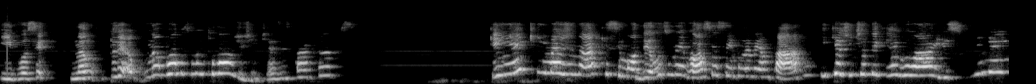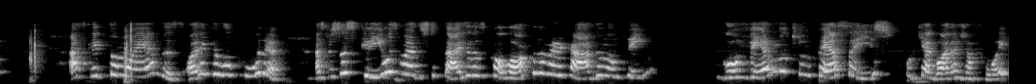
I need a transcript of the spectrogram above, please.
e você não, não vamos muito longe, gente. As startups. Quem é que imaginar que esse modelo de negócio ia ser implementado e que a gente ia ter que regular isso? Ninguém. As criptomoedas, olha que loucura. As pessoas criam as moedas digitais, elas colocam no mercado, não tem governo que impeça isso, porque agora já foi.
